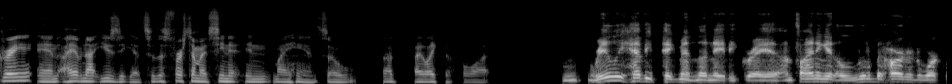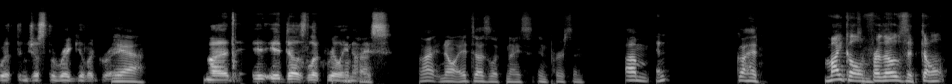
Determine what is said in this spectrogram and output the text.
gray, and I have not used it yet. So this is the first time I've seen it in my hand. So that, I like this a lot. Really heavy pigment in the navy gray. I'm finding it a little bit harder to work with than just the regular gray. Yeah. But it, it does look really Okay. nice. All right. No, it does look nice in person. Um, And- go ahead. Michael, Some- for those that don't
